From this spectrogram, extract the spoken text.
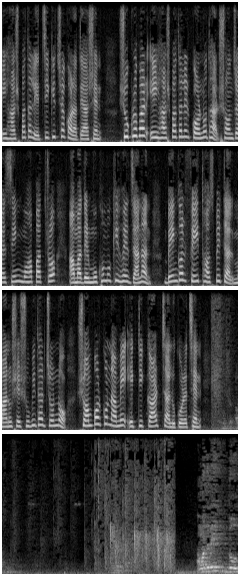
এই হাসপাতালে চিকিৎসা করাতে আসেন। শুক্রবার এই হাসপাতালের কর্ণধার সঞ্জয় সিং মহাপাত্র আমাদের মুখোমুখি হয়ে জানান, বেঙ্গল ফেইথ হসপিটাল মানুষের সুবিধার জন্য সম্পর্ক নামে একটি কার্ড চালু করেছেন। আমাদের এই উদ্যোগ,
